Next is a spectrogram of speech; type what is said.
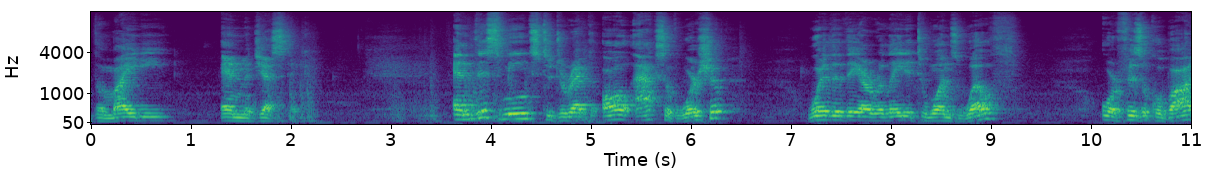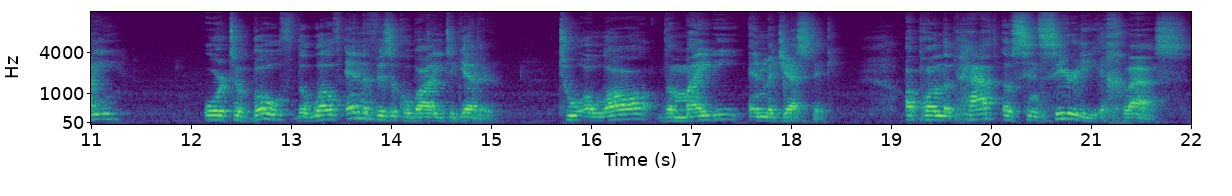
the mighty and majestic. And this means to direct all acts of worship, whether they are related to one's wealth or physical body, or to both the wealth and the physical body together, to Allah, the mighty and majestic upon the path of sincerity, ikhlas,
